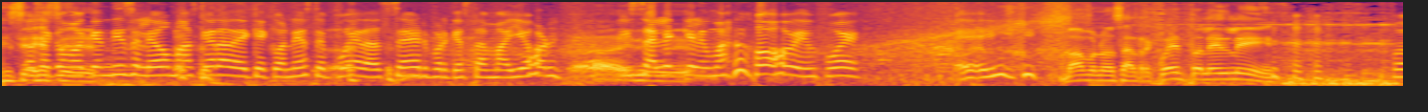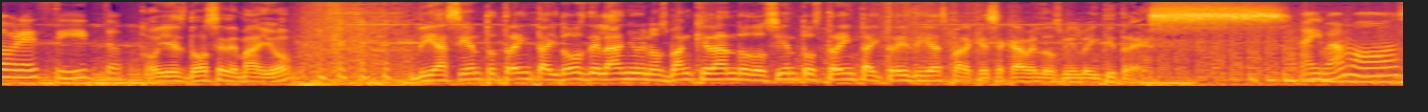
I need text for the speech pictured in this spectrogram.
sí, sí, o sea, como quien dice, Leo más cara de que con este pueda hacer porque está mayor. Ay, y sale Dios que el más joven fue. Ey, Vámonos al recuento, Leslie. pobrecito. Hoy es 12 de mayo, día 132 del año y nos van quedando 233 días para que se acabe el 2023. Ahí vamos.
